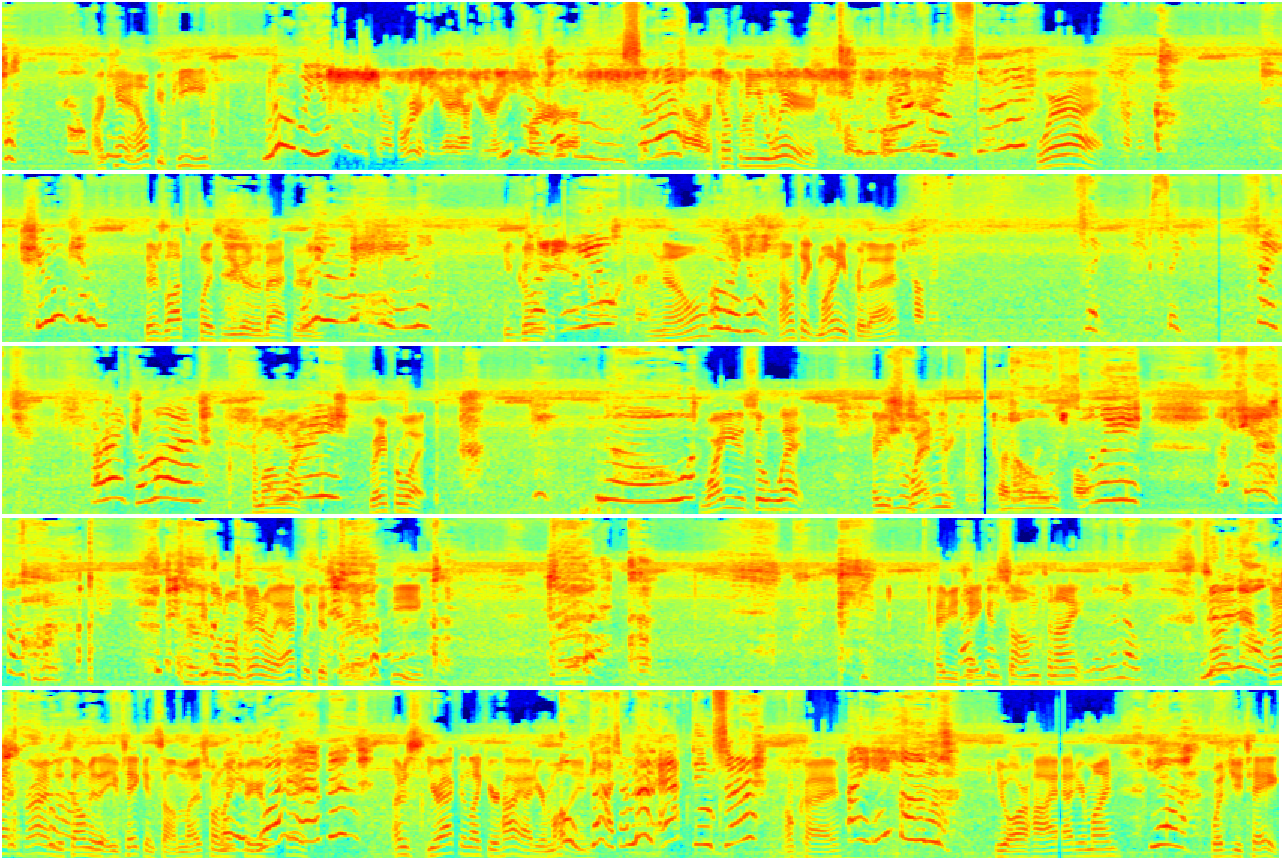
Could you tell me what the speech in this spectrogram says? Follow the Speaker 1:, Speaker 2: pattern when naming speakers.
Speaker 1: Help
Speaker 2: I
Speaker 1: me.
Speaker 2: can't help you pee.
Speaker 1: No, but you
Speaker 3: Shop, we're in the area on your
Speaker 1: you
Speaker 3: right.
Speaker 1: can accompany uh, me, sir.
Speaker 3: Tower.
Speaker 2: Accompany you where?
Speaker 1: To the bathroom, sir.
Speaker 2: Where at?
Speaker 1: You can.
Speaker 2: There's lots of places you go to the bathroom.
Speaker 1: What do you mean?
Speaker 2: You
Speaker 1: Can
Speaker 2: go.
Speaker 1: I pay you?
Speaker 2: No,
Speaker 1: Oh my god.
Speaker 2: I don't take money for that.
Speaker 1: Sick. Sick. Sick. Alright, come on.
Speaker 2: Come on, what?
Speaker 1: ready?
Speaker 2: Ready for what?
Speaker 1: No.
Speaker 2: Why are you so wet? Are you sweating?
Speaker 1: No, silly. I can't.
Speaker 2: People don't generally act like this when they have to pee. Have you taken something tonight?
Speaker 1: No, no, no.
Speaker 2: It's
Speaker 1: no,
Speaker 2: not,
Speaker 1: no, no.
Speaker 2: It's not a crime to tell me that you've taken something. I just want to
Speaker 1: Wait,
Speaker 2: make sure you're
Speaker 1: what
Speaker 2: okay.
Speaker 1: happened?
Speaker 2: I'm just, you're acting like you're high out of your mind.
Speaker 1: Oh gosh, I'm not acting, sir.
Speaker 2: Okay.
Speaker 1: I am.
Speaker 2: You are high out of your mind?
Speaker 1: Yeah.
Speaker 2: What'd you take?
